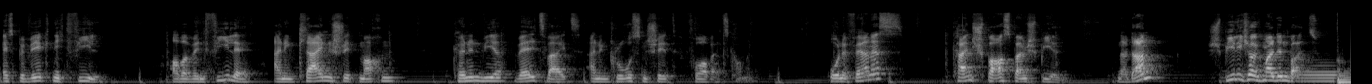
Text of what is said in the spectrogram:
es bewirkt nicht viel, aber wenn viele einen kleinen Schritt machen, können wir weltweit einen großen Schritt vorwärts kommen. Ohne Fairness kein Spaß beim Spielen. Na dann, spiele ich euch mal den Ball zu.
